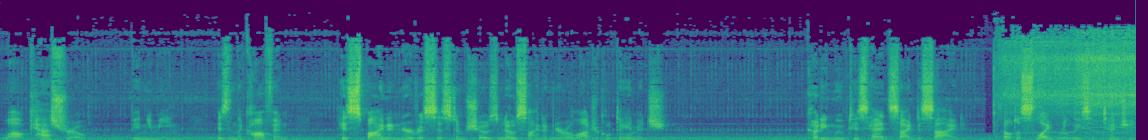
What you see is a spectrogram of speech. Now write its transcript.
While Castro, Benjamin, is in the coffin, his spine and nervous system shows no sign of neurological damage. Cuddy moved his head side to side, felt a slight release of tension.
